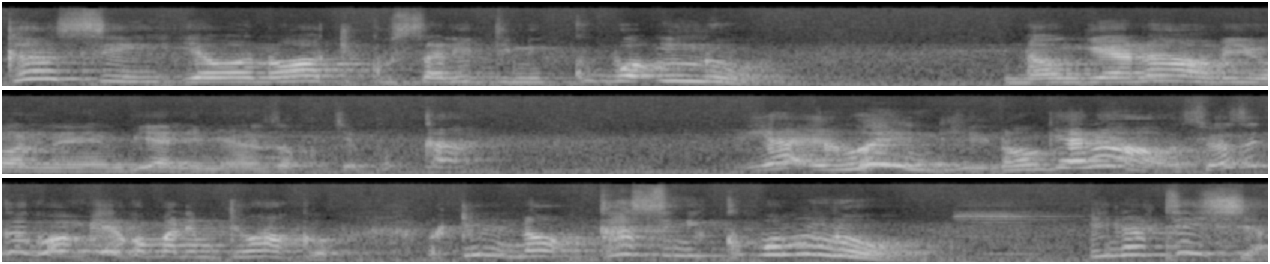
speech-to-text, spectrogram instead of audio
kasi ya wanawake kusaliti ni kubwa mno. Naongea nao mimi, wananiambia nimeanza kuchepuka ya, wengi naongea nao, siwezi kukwambia kwamba ni mke wako, lakini no, kasi ni kubwa mno, inatisha.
